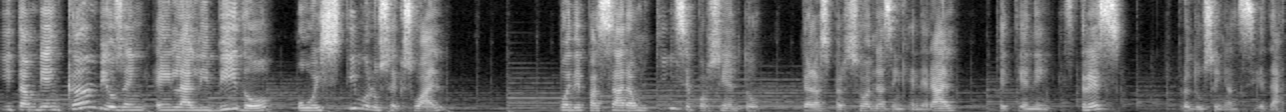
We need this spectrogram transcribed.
y también cambios en, en la libido o estímulo sexual puede pasar a un 15% de las personas en general que tienen estrés producen ansiedad.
